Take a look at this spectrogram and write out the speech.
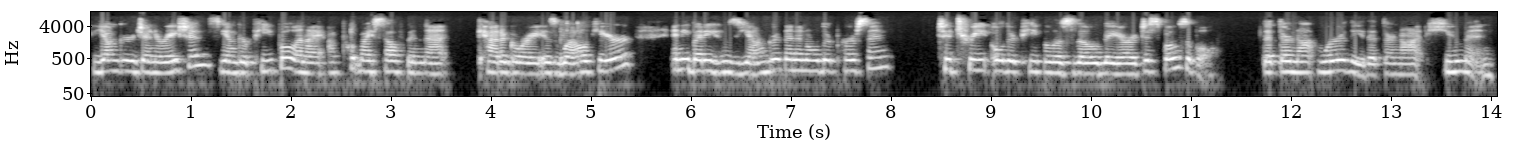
younger generations, younger people, and I, I put myself in that category as well here. Anybody who's younger than an older person to treat older people as though they are disposable, that they're not worthy, that they're not human.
